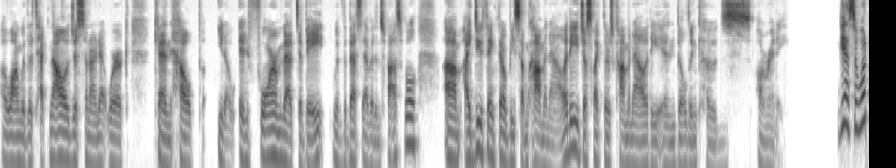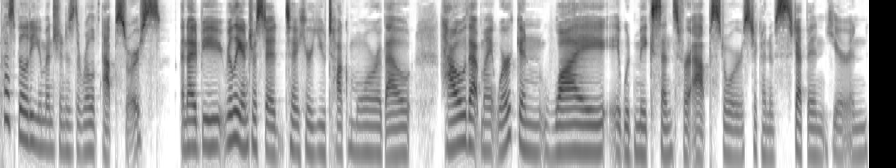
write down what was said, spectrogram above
along with the technologists in our network can help you know inform that debate with the best evidence possible um, i do think there'll be some commonality just like there's commonality in building codes already yeah so one possibility you mentioned is the role of app stores And I'd be really interested to hear you talk more about how that might work and why it would make sense for app stores to kind of step in here and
